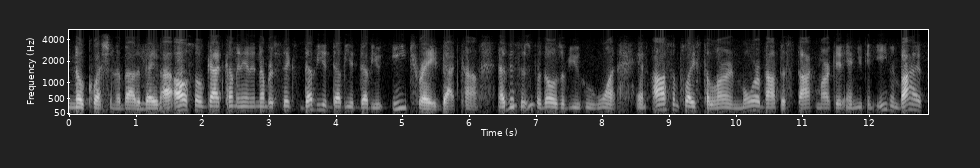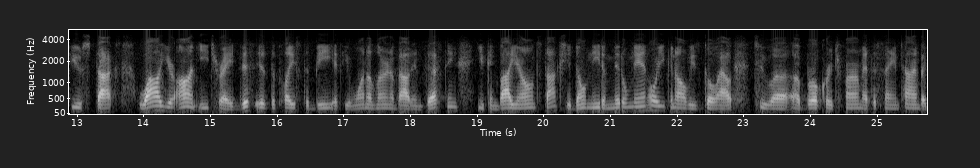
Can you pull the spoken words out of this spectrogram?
no question about it, babe. Mm-hmm. I also got coming in at number six, www.etrade.com. Now, this is mm-hmm. for those of you who want an awesome place to learn more about the stock market, and you can even buy a few stocks while you're on E-Trade. This is the place to be if you want to learn about investing. You can buy your own stocks. You don't need a middleman, or you can always go out to a, a brokerage firm at the same time. But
